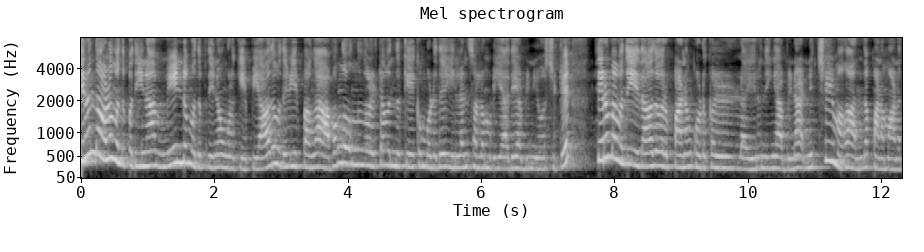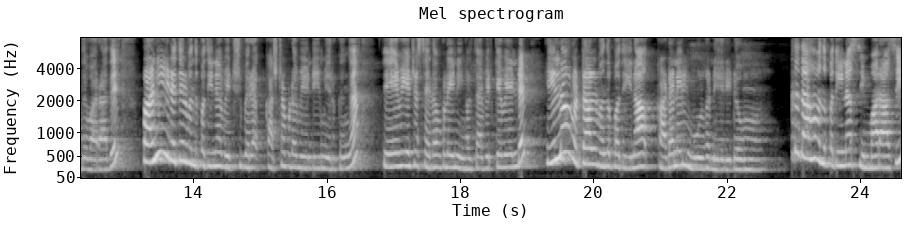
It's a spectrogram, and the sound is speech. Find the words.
இருந்தாலும் வந்து பார்த்திங்கன்னா மீண்டும் வந்து பார்த்திங்கன்னா உங்களுக்கு எப்பயாவது உதவி இருப்பாங்க. அவங்க வந்து கேட்கும் பொழுது இல்லைன்னு சொல்ல முடியாது அப்படின்னு யோசிச்சுட்டு திரும்ப வந்து ஏதாவது ஒரு பணம் கொடுக்கல இருந்தீங்க அப்படின்னா நிச்சயமாக அந்த பணமானது வராது. பணியிடத்தில் வந்து பார்த்திங்கன்னா வெற்றி பெற கஷ்டப்பட வேண்டியும் இருக்குங்க. தேவையற்ற செலவுகளை நீங்கள் தவிர்க்க வேண்டும். இல்லாவிட்டால் வந்து பார்த்திங்கன்னா கடனில் மூழ்க நேரிடும். அடுத்ததாக வந்து பார்த்தீங்கன்னா சிம்ம ராசி.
